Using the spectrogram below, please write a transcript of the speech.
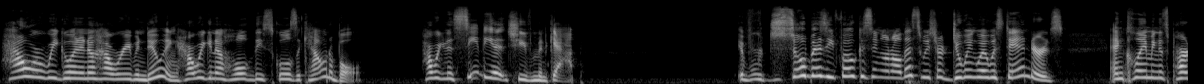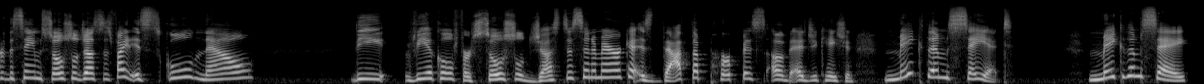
how are we going to know how we're even doing? How are we going to hold these schools accountable? How are we going to see the achievement gap? If we're so busy focusing on all this, we start doing away with standards and claiming it's part of the same social justice fight. Is school now the vehicle for social justice in America? Is that the purpose of education? Make them say it. Make them say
